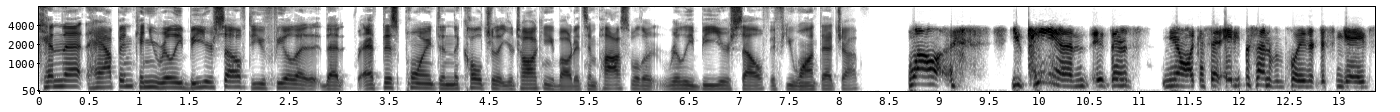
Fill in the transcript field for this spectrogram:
can that happen? Can you really be yourself? Do you feel that that at this point in the culture that you're talking about, it's impossible to really be yourself if you want that job? Well, you can. There's, you know, like I said, 80% of employees are disengaged.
